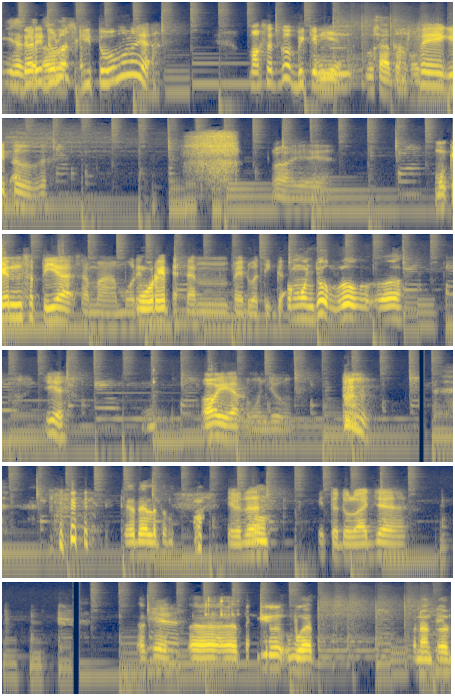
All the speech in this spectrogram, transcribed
Iya, dari dulu lah. segitu mulu ya? Maksud gue bikin iya kafe gitu. Oh iya, iya. mungkin setia sama murid, murid. SMP 23 pengunjung lu eh, iya oh iya pengunjung ya udah lu tem- ya udah Hmm. itu dulu aja Oke, Iya. eh, thank you buat penonton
